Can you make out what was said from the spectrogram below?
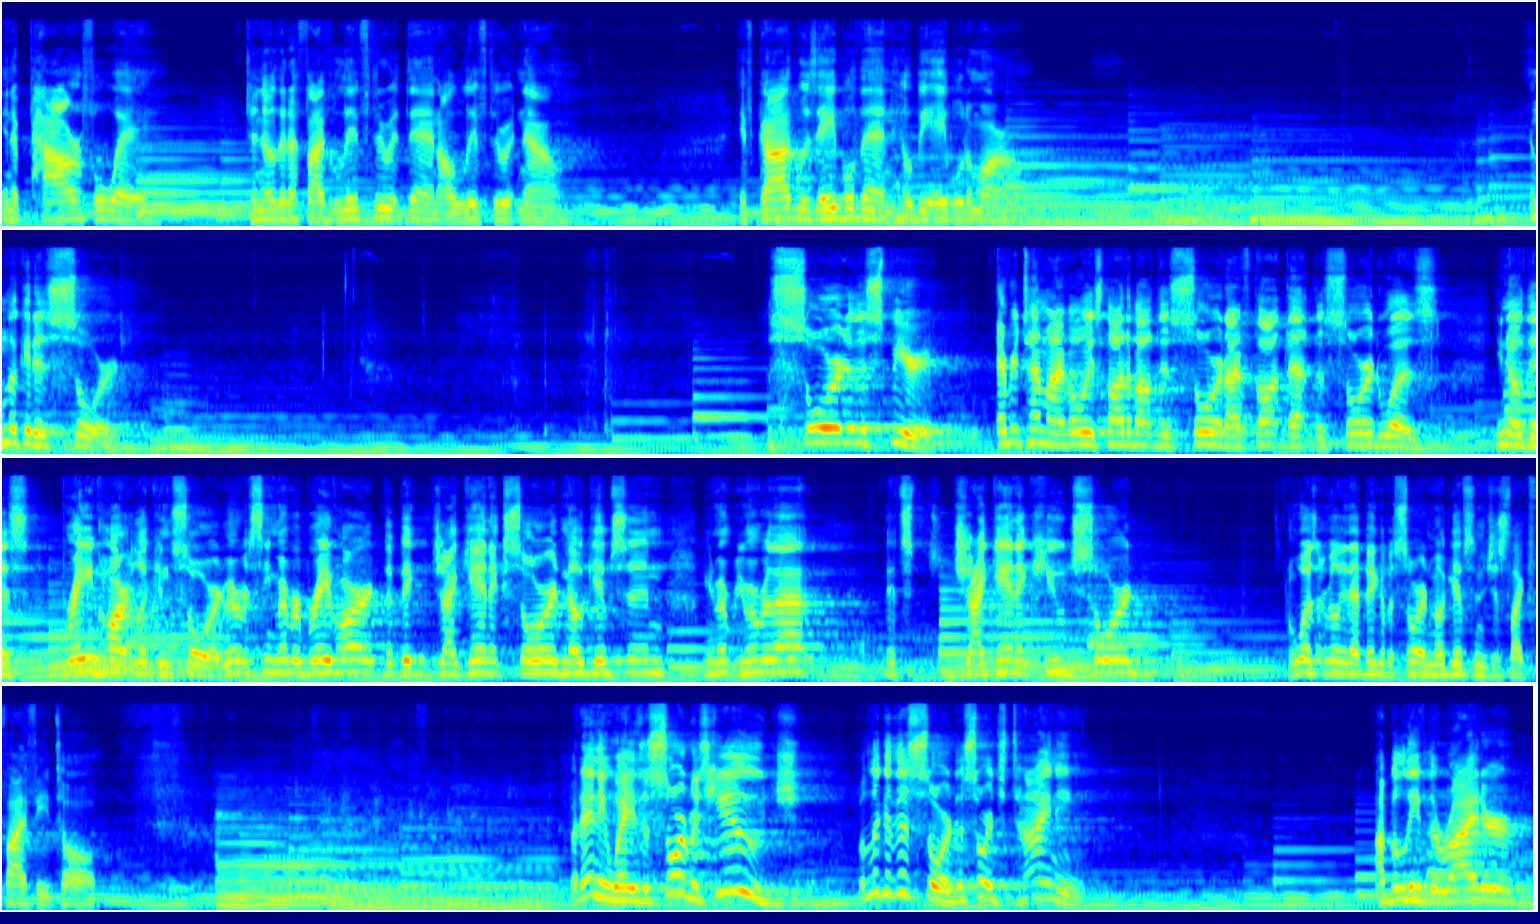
in a powerful way to know that if I've lived through it then, I'll live through it now. If God was able then, He'll be able tomorrow. And look at his sword. The sword of the Spirit. Every time I've always thought about this sword, I've thought that the sword was, you know, this Braveheart looking sword. Remember, see, remember Braveheart, the big gigantic sword, Mel Gibson? You remember, you remember that? It's gigantic, huge sword. It wasn't really that big of a sword. Mel Gibson's just like five feet tall. But anyways, the sword was huge. But look at this sword. This sword's tiny. I believe the writer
